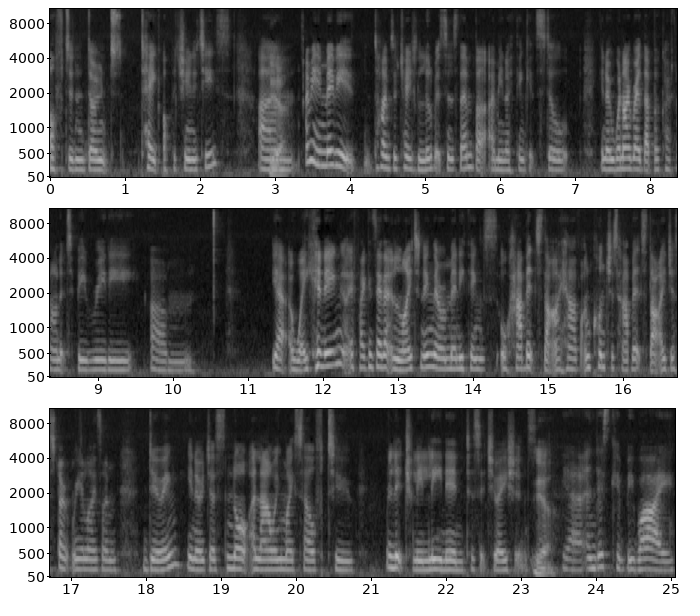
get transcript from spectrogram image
often don't take opportunities. Um, Yeah. I mean, maybe times have changed a little bit since then, but I mean, I think it's still, you know, when I read that book, I found it to be really. Um, yeah, awakening, if I can say that, enlightening. There are many things or habits that I have, unconscious habits that I just don't realize I'm doing. You know, just not allowing myself to literally lean into situations. Yeah. Yeah, and this could be why.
